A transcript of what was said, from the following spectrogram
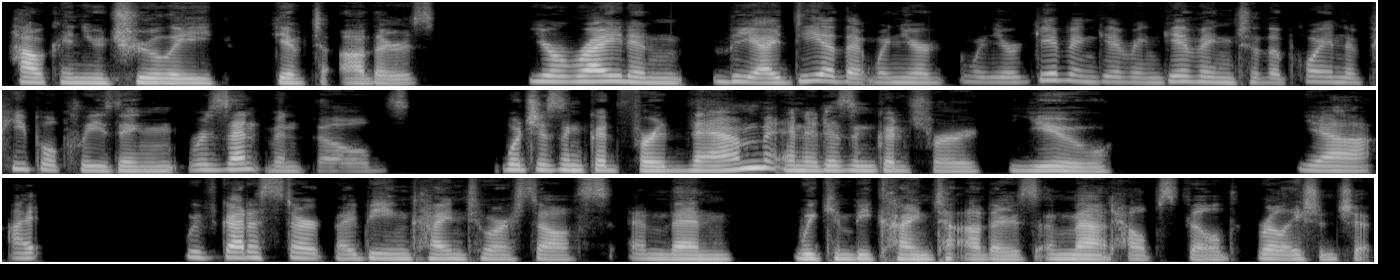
how can you truly give to others? you're right in the idea that when you're when you're giving giving giving to the point of people pleasing resentment builds which isn't good for them and it isn't good for you yeah i we've got to start by being kind to ourselves and then we can be kind to others and that helps build relationship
